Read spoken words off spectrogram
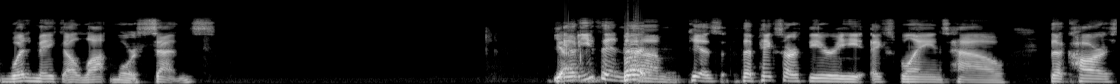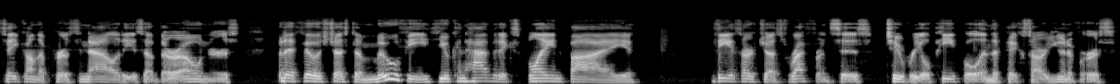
would make a lot more sense. Yeah, And even but- um, because the Pixar theory explains how the cars take on the personalities of their owners. But if it was just a movie, you can have it explained by these are just references to real people in the Pixar universe.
